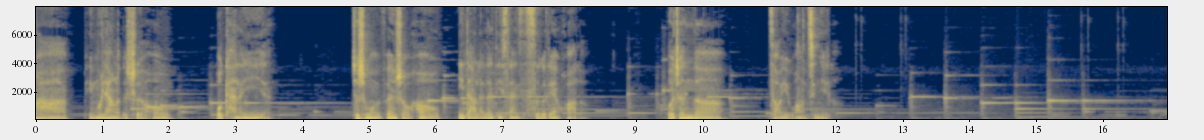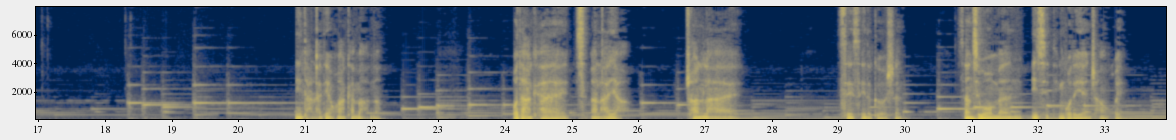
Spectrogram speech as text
话屏幕亮了的时候，我看了一眼，这是我们分手后你打来的第三十四个电话了。我真的早已忘记你了。你打来电话干嘛呢？我打开喜马拉雅，传来 C C 的歌声，想起我们一起听过的演唱会，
